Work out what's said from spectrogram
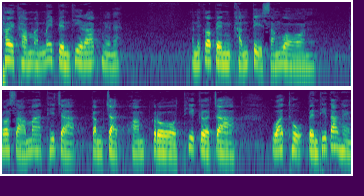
ถ้อยคำอันไม่เป็นที่รักเนี่ยนะอันนี้ก็เป็นขันติสังวร เพราะสามารถที่จะ กำจัดความโกรธที่เกิดจากวัตถุเป็นที่ตั้งแห่ง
